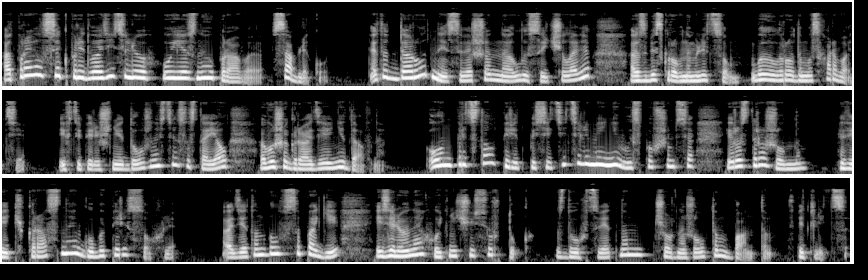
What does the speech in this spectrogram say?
отправился к предводителю уездной управы, Саблику. Этот дородный, совершенно лысый человек с бескровным лицом был родом из Хорватии и в теперешней должности состоял в Вышеграде недавно. Он предстал перед посетителями невыспавшимся и раздраженным, Веки красные, губы пересохли. Одет он был в сапоги и зеленый охотничий сюртук с двухцветным черно-желтым бантом в петлице.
